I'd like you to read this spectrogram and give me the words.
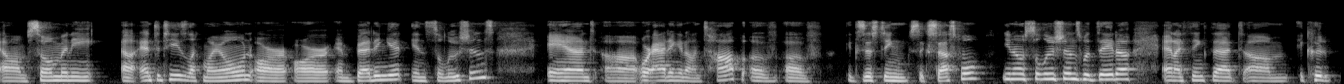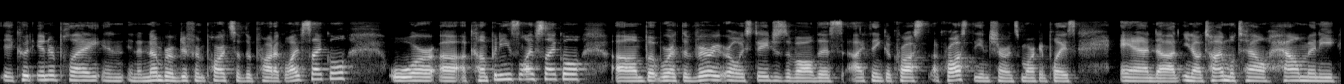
Um, so many uh, entities like my own are, are embedding it in solutions and uh, or adding it on top of, of existing successful you know solutions with data. And i think that um, it could it could interplay in, in a number of different parts of the product lifecycle or uh, a company's lifecycle um, but we're at the very early stages of all this i think across across the insurance marketplace. And uh, you know time will tell how many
